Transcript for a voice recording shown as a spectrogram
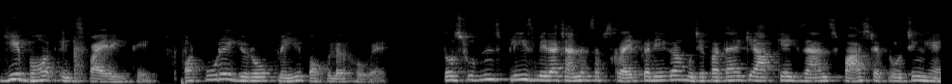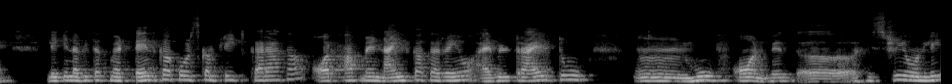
ये बहुत इंस्पायरिंग थे और पूरे यूरोप में ये पॉपुलर हो गए। तो स्टूडेंट्स प्लीज़ मेरा चैनल सब्सक्राइब करिएगा। मुझे पता है कि आपके एग्ज़ाम्स फास्ट अप्रोचिंग है, लेकिन अभी तक मैं टेंथ का कोर्स कंप्लीट करा था और अब मैं नाइन्थ का कर रही हूँ। I will try to move on with history only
